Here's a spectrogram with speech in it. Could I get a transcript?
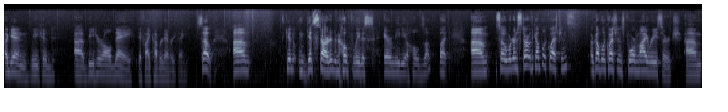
again, we could uh, be here all day if I covered everything. So, um, get, get started, and hopefully this air media holds up. But um, so we're going to start with a couple of questions, a couple of questions for my research. Um,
